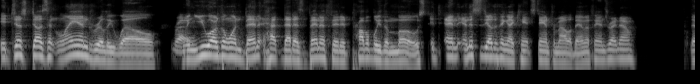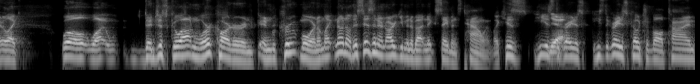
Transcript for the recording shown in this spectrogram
It just doesn't land really well right. when you are the one ben- that has benefited probably the most. It, and and this is the other thing I can't stand from Alabama fans right now they're like, well, what, then just go out and work harder and, and, recruit more. And I'm like, no, no, this isn't an argument about Nick Saban's talent. Like his, he is yeah. the greatest, he's the greatest coach of all time.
